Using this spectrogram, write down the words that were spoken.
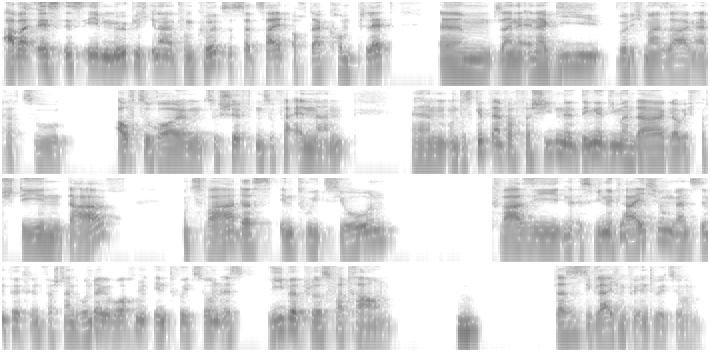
Aber es ist eben möglich, innerhalb von kürzester Zeit auch da komplett ähm, seine Energie, würde ich mal sagen, einfach zu aufzuräumen, zu shiften, zu verändern. Ähm, und es gibt einfach verschiedene Dinge, die man da, glaube ich, verstehen darf. Und zwar, dass Intuition quasi ist wie eine Gleichung, ganz simpel für den Verstand runtergebrochen. Intuition ist Liebe plus Vertrauen. Mhm. Das ist die Gleichung für Intuition.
